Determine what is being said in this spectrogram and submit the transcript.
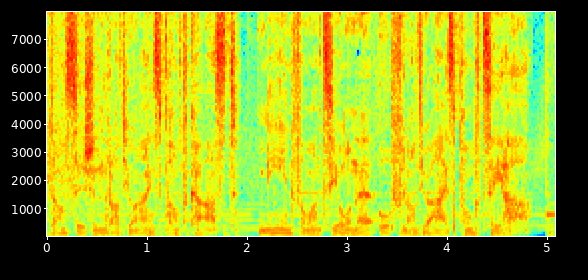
Das ist ein Radio 1 Podcast. Mehr Informationen auf radio1.ch.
